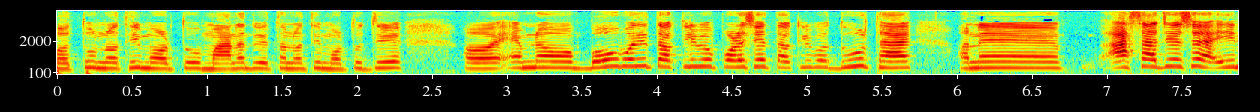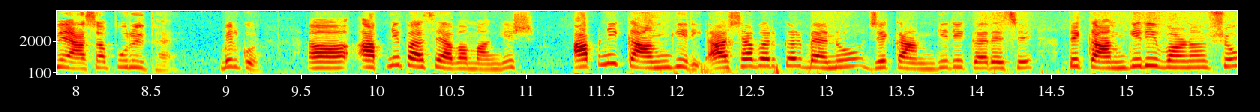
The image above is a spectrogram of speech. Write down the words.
ભથ્થું નથી મળતું માનદ વેતન નથી મળતું, જે એમનો બહુ બધી તકલીફો પડે છે, તકલીફો દૂર થાય અને આશા જે છે એની આશા પૂરી થાય. બિલકુલ. આપની પાસે આવવા માંગીશ? આપની કામગીરી, આશા વર્કર બહેનો જે કામગીરી કરે છે, તે કામગીરી વર્ણવશો?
